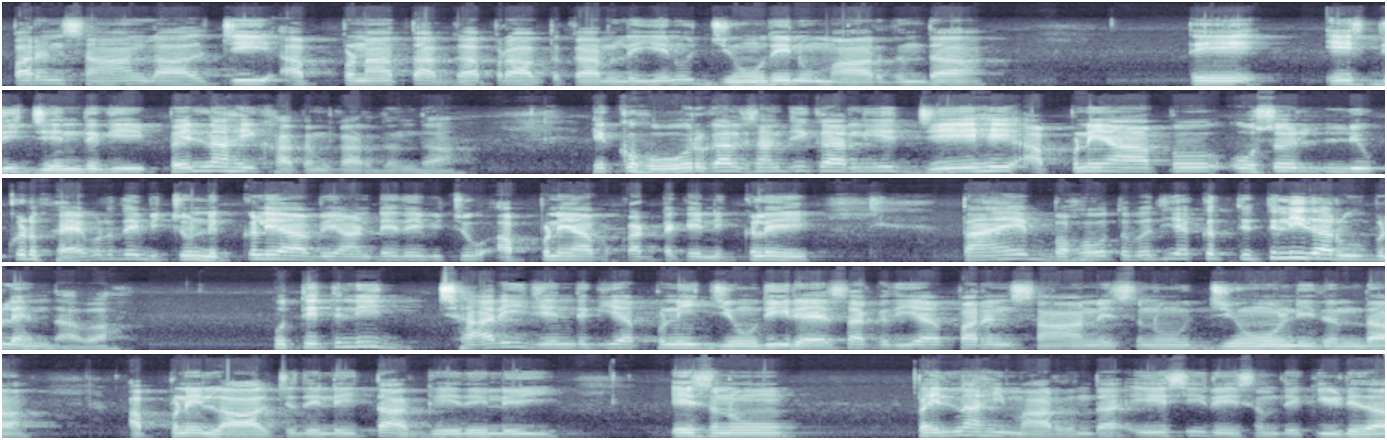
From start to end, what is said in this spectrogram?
ਪਰ ਇਨਸਾਨ ਲਾਲਚੀ ਆਪਣਾ ਧਾਗਾ ਪ੍ਰਾਪਤ ਕਰਨ ਲਈ ਇਹਨੂੰ ਜਿਉਂਦੇ ਨੂੰ ਮਾਰ ਦਿੰਦਾ ਤੇ ਇਸ ਦੀ ਜ਼ਿੰਦਗੀ ਪਹਿਲਾਂ ਹੀ ਖਤਮ ਕਰ ਦਿੰਦਾ। ਇੱਕ ਹੋਰ ਗੱਲ ਸਾਂਝੀ ਕਰ ਲਈਏ, ਜੇ ਇਹ ਆਪਣੇ ਆਪ ਉਸ ਲਿਊਕਡ ਫਾਈਬਰ ਦੇ ਵਿੱਚੋਂ ਨਿਕਲਿਆ, ਵੀ ਆਂਡੇ ਦੇ ਵਿੱਚੋਂ ਆਪਣੇ ਆਪ ਕੱਟ ਕੇ ਨਿਕਲੇ ਤਾਂ ਇਹ ਬਹੁਤ ਵਧੀਆ, ਇੱਕ ਤਿਤਲੀ ਦਾ ਰੂਪ ਲੈਂਦਾ ਵਾ। ਉਹ ਤਿਤਲੀ ਸਾਰੀ ਜ਼ਿੰਦਗੀ ਆਪਣੀ ਜਿਉਂਦੀ ਰਹਿ ਸਕਦੀ ਆ, ਪਰ ਇਨਸਾਨ ਇਸ ਨੂੰ ਜਿਉਣ ਨਹੀਂ ਦਿੰਦਾ, ਆਪਣੇ ਲਾਲਚ ਦੇ ਲਈ, ਧਾਗੇ ਦੇ ਲਈ। ਇਸ ਨੂੰ ਪਹਿਲਾਂ ਹੀ ਮਾਰ ਦਿੰਦਾ। ਇਸ ਹੀ ਰੇਸ਼ਮ ਦੇ ਕੀੜੇ ਦਾ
